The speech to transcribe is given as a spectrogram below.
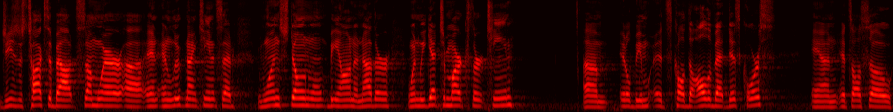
Jesus talks about somewhere uh, in, in Luke 19, it said, one stone won't be on another. When we get to Mark 13, um, it'll be, it's called the Olivet Discourse, and it's also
